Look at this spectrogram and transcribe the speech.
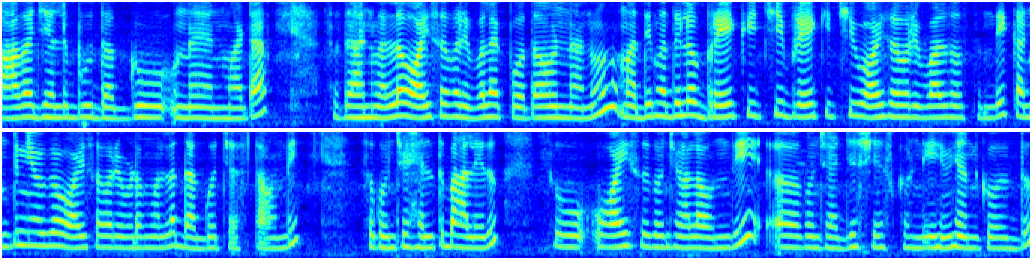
బాగా జలుబు దగ్గు ఉన్నాయన్నమాట. సో దానివల్ల వాయిస్ ఓవర్ ఇవ్వలేకపోతూ ఉన్నాను. మధ్య మధ్యలో బ్రేక్ ఇచ్చి బ్రేక్ ఇచ్చి వాయిస్ ఓవర్ ఇవ్వాల్సి వస్తుంది. కంటిన్యూగా వాయిస్ ఓవర్ ఇవ్వడం వల్ల దగ్గు వచ్చేస్తూ ఉంది. సో కొంచెం హెల్త్ బాగాలేదు. సో వాయిస్ కొంచెం అలా ఉంది. కొంచెం అడ్జస్ట్ చేసుకోండి ఏమీ అనుకోవద్దు.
